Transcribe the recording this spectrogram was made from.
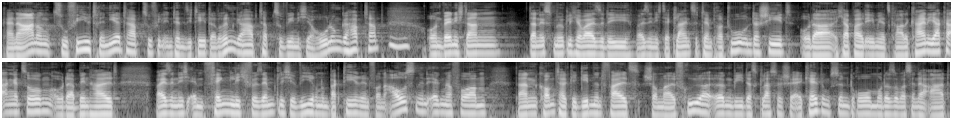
keine Ahnung, zu viel trainiert habe, zu viel Intensität da drin gehabt habe, zu wenig Erholung gehabt habe. Und wenn ich dann dann ist möglicherweise die, weiß ich nicht, der kleinste Temperaturunterschied oder ich habe halt eben jetzt gerade keine Jacke angezogen oder bin halt, weiß ich nicht, empfänglich für sämtliche Viren und Bakterien von außen in irgendeiner Form, dann kommt halt gegebenenfalls schon mal früher irgendwie das klassische Erkältungssyndrom oder sowas in der Art,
